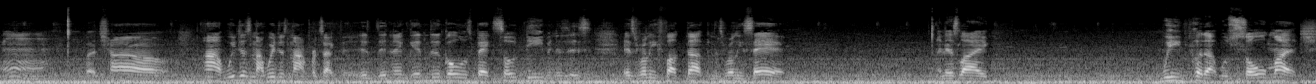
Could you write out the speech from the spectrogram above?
Mm. But child, uh, we just not we're just not protected. It, it, it goes back so deep and it's, it's it's really fucked up and it's really sad. And it's like we put up with so much,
